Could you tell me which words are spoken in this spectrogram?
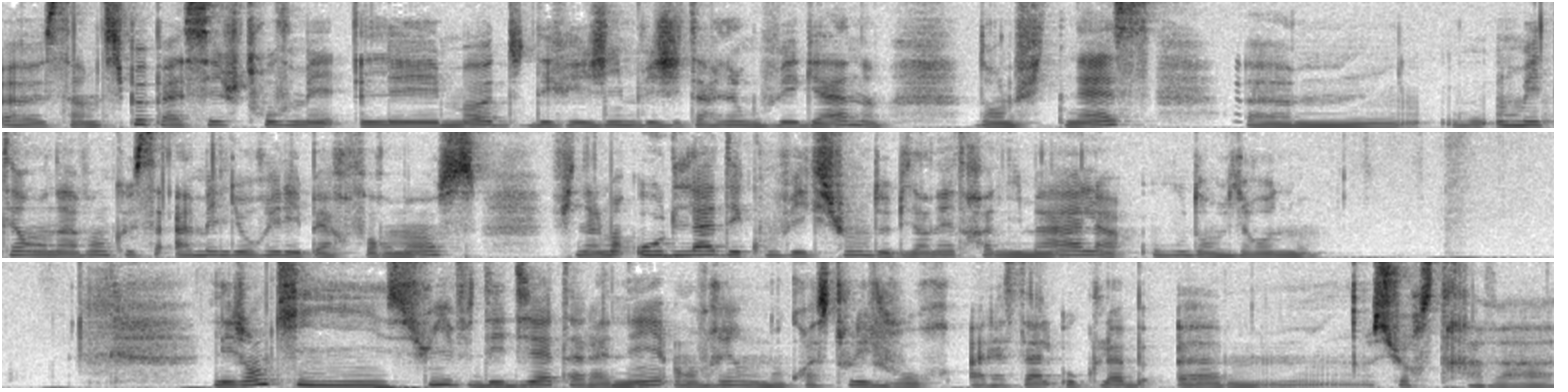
euh, c'est un petit peu passé, je trouve, mais les modes des régimes végétariens ou véganes dans le fitness. Euh, où on mettait en avant que ça améliorait les performances, finalement au-delà des convictions de bien-être animal ou d'environnement. Les gens qui suivent des diètes à l'année, en vrai, on en croise tous les jours, à la salle, au club, euh, sur Strava,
